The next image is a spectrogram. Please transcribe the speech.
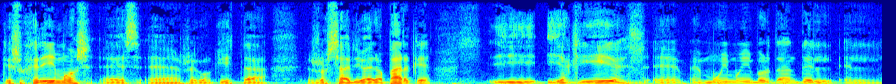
que sugerimos es eh, Reconquista Rosario Aeroparque. Y, y aquí es, eh, es, muy, muy importante el, el,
